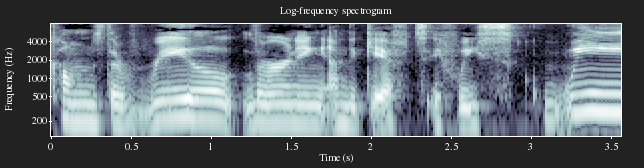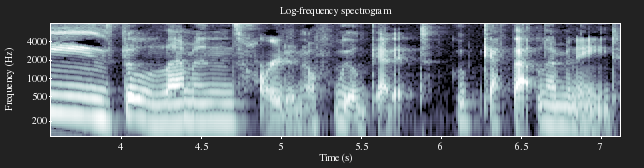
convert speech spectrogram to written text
comes the real learning and the gifts. If we squeeze the lemons hard enough, we'll get it. We'll get that lemonade.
